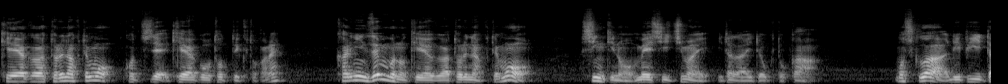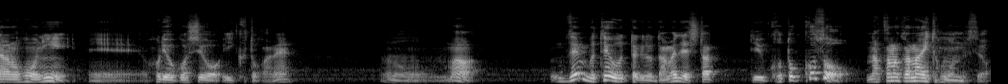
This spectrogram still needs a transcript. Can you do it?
契約が取れなくても、こっちで契約を取っていくとかね。仮に全部の契約が取れなくても、新規の名刺1枚いただいておくとか、もしくはリピーターの方に、えー、掘り起こしを行くとかね。あの、まあ、全部手を打ったけどダメでしたっていうことこそなかなかないと思うんですよ。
